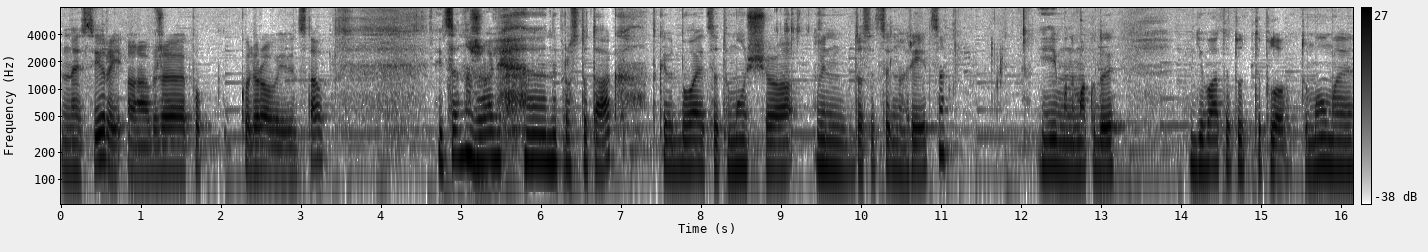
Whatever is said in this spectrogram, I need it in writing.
не сірий, а вже по- кольоровий він став. І це, на жаль, е, не просто так. Таке відбувається, тому що він досить сильно гріється, і йому нема куди дівати тут тепло. Тому ми,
